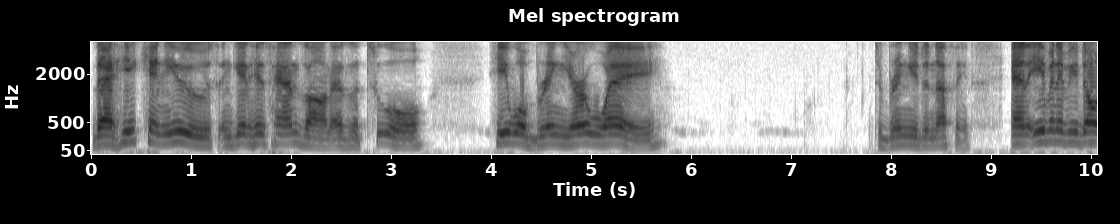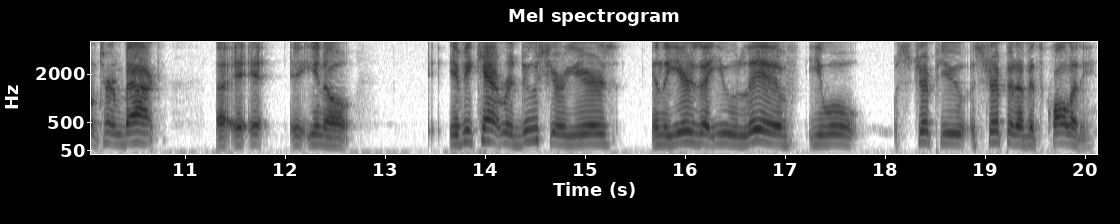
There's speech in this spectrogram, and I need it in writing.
that he can use and get his hands on as a tool, he will bring your way to bring you to nothing. And even if you don't turn back, uh, it, it, it, you know, if he can't reduce your years in the years that you live, he will strip you, strip it of its quality.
